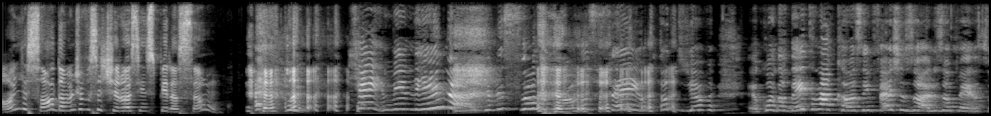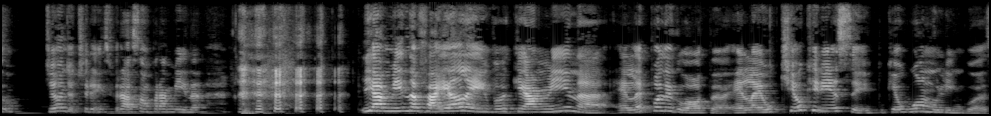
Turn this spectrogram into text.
Olha só, de onde você tirou essa inspiração? que menina, que absurdo! Eu não sei, eu, todo dia eu, eu, quando eu deito na cama, assim, fecho os olhos, eu penso, de onde eu tirei a inspiração pra mina? e a mina vai além, porque a mina, ela é poliglota, ela é o que eu queria ser, porque eu amo línguas.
